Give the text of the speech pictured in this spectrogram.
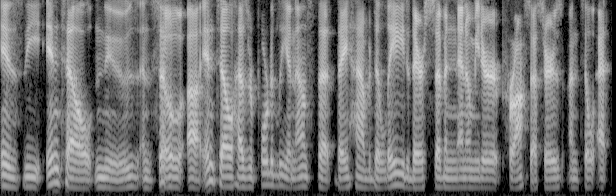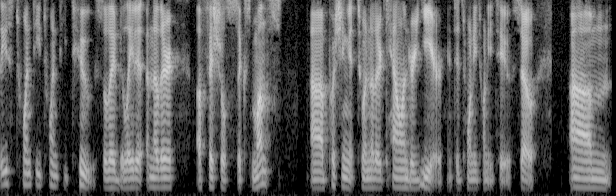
is the Intel news, and so uh, Intel has reportedly announced that they have delayed their seven nanometer processors until at least 2022. So they've delayed it another official six months, uh, pushing it to another calendar year into 2022. So um,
